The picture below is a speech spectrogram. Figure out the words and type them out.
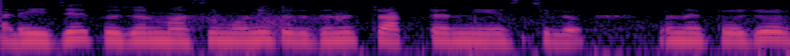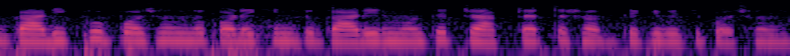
আর এই যে তোজোর মাসিমণি তোদের জন্য ট্রাক্টর নিয়ে এসেছিল। মানে তোজোর গাড়ি খুব পছন্দ করে, কিন্তু গাড়ির মধ্যে ট্রাক্টরটা সব থেকে বেশি পছন্দ।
